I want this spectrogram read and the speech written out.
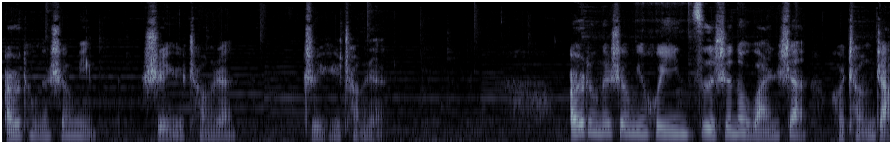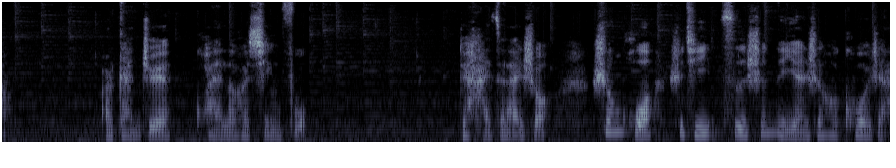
儿童的生命始于成人。止于成人，儿童的生命会因自身的完善和成长而感觉快乐和幸福。对孩子来说，生活是其自身的延伸和扩展。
